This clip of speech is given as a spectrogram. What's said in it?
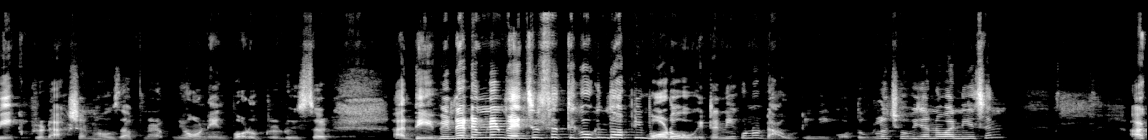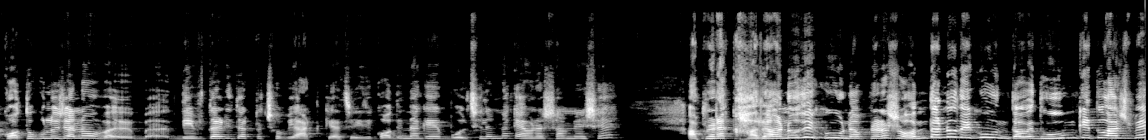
বিগ প্রোডাকশন হাউস আপনার আপনি অনেক বড় প্রডিউসার আর দেব এন্টারটেনমেন্ট ভেঞ্চার্সের থেকেও কিন্তু আপনি বড়। এটা নিয়ে কোনো ডাউটই নেই। কতগুলো ছবি যেন বানিয়েছেন? আর কতগুলো যেন আহ, দেবদারি তো একটা ছবি আটকে আছে। এই যে কদিন আগে বলছিলেন না ক্যামেরার সামনে এসে? আপনারা খাদানও দেখুন, আপনারা সন্তানও দেখুন, তবে ধূমকেতু আসবে?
